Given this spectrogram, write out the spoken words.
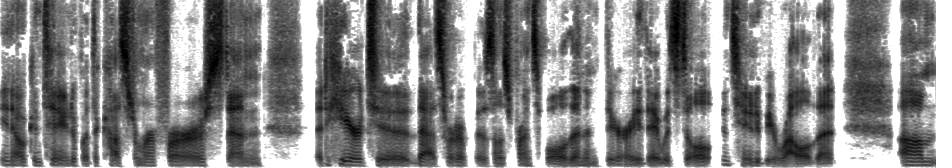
you know continue to put the customer first and adhere to that sort of business principle, then in theory they would still continue to be relevant. Um,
